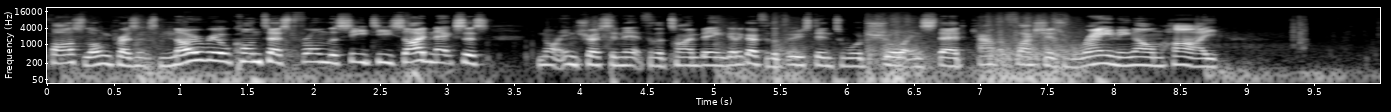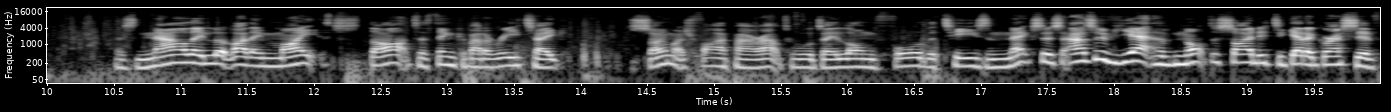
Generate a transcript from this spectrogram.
fast long presence. No real contest from the CT side. Nexus not interested in it for the time being. Going to go for the boost in towards short instead. Counter flashes raining on high. As now they look like they might start to think about a retake. So much firepower out towards a long for the T's. And Nexus, as of yet, have not decided to get aggressive.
